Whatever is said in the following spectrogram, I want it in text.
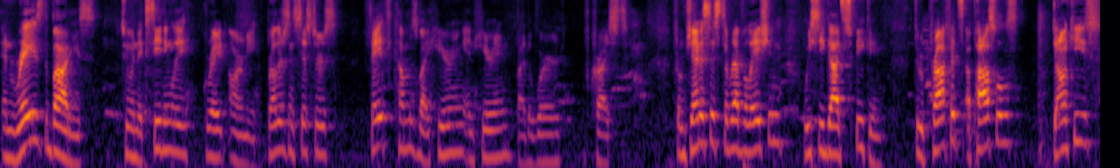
and raised the bodies to an exceedingly great army. Brothers and sisters, faith comes by hearing, and hearing by the word of Christ. From Genesis to Revelation, we see God speaking through prophets, apostles, donkeys,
